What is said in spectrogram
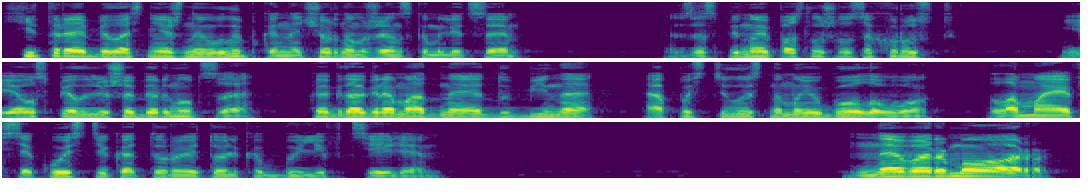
Хитрая белоснежная улыбка на черном женском лице. За спиной послышался хруст. Я успел лишь обернуться, когда громадная дубина опустилась на мою голову, ломая все кости, которые только были в теле. «Невермор!» —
